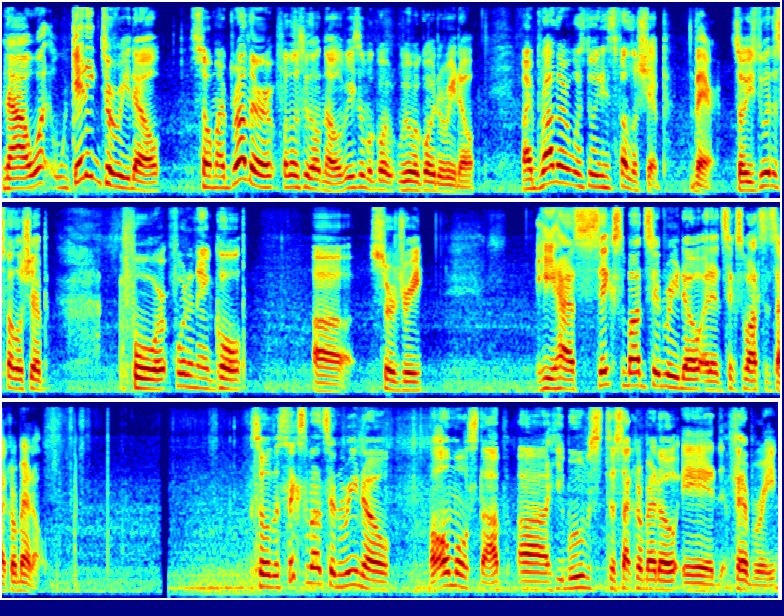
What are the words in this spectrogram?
Now, what getting to Reno, so my brother, for those who don't know, the reason we were going to Reno, my brother was doing his fellowship there. So he's doing his fellowship for foot and ankle uh, surgery he has six months in Reno and then six months in Sacramento. So the six months in Reno almost stop. Uh, he moves to Sacramento in February.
